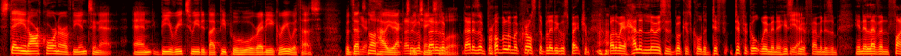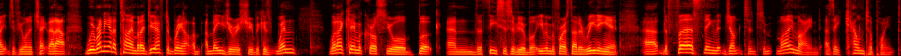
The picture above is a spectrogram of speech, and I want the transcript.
stay in our corner of the internet and be retweeted by people who already agree with us. But that's Yes. not how you actually a- change that is the a- world. That is a problem across the political spectrum. Uh-huh. By the way, Helen Lewis's book is called "A Dif- Difficult Women: A History Yeah. of Feminism in Eleven Fights." If you want to check that out, we're running out of time, but I do have to bring up a, a major issue because when when I came across your book and the thesis of your book, even before I started reading it, uh, the first thing that jumped into my mind as a counterpoint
